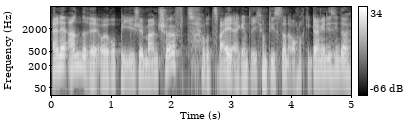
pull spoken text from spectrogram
Eine andere europäische Mannschaft, oder zwei eigentlich, um die es dann auch noch gegangen ist in, der,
